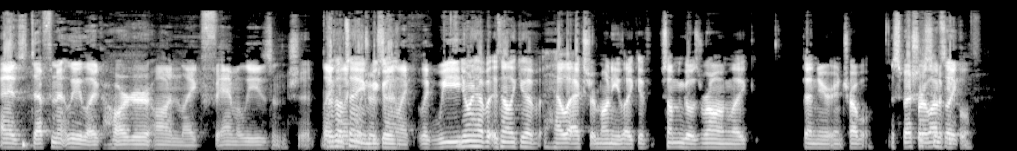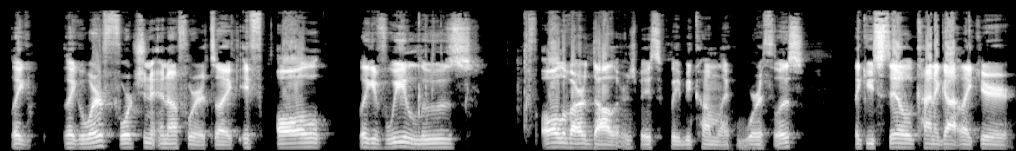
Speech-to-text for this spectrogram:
And it's definitely like harder on like families and shit. Like, That's what I'm like saying, you're because like like we you don't have it's not like you have hella extra money like if something goes wrong like then you're in trouble. Especially for a lot of since, like people. like like we're fortunate enough where it's like if all like if we lose if all of our dollars basically become like worthless like you still kind of got like your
